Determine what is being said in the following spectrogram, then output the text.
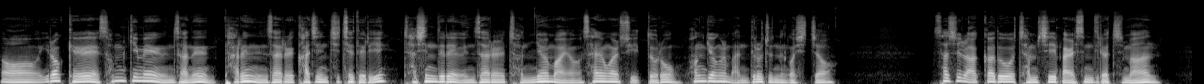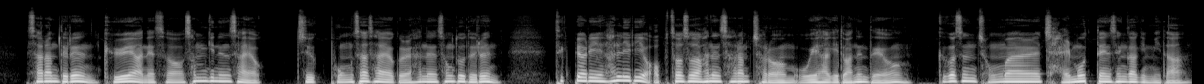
어, 이렇게 섬김의 은사는 다른 은사를 가진 지체들이 자신들의 은사를 전념하여 사용할 수 있도록 환경을 만들어주는 것이죠. 사실 아까도 잠시 말씀드렸지만 사람들은 교회 안에서 섬기는 사역, 즉 봉사 사역을 하는 성도들은 특별히 할 일이 없어서 하는 사람처럼 오해하기도 하는데요. 그것은 정말 잘못된 생각입니다.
